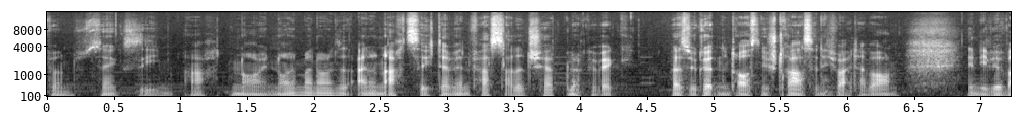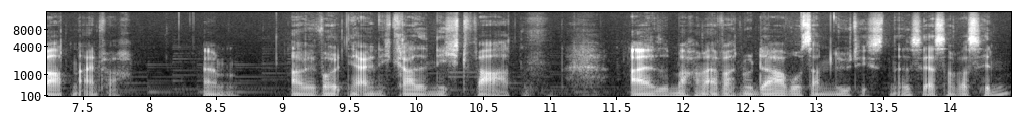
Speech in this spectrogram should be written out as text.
5, 6, 7, 8, 9. 9 mal 9 sind 81. Da werden fast alle Chatblöcke weg. Das heißt, wir könnten draußen die Straße nicht weiterbauen. Nee, nee, wir warten einfach. Ähm, aber wir wollten ja eigentlich gerade nicht warten. Also machen wir einfach nur da, wo es am nötigsten ist. Erstmal was hin,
